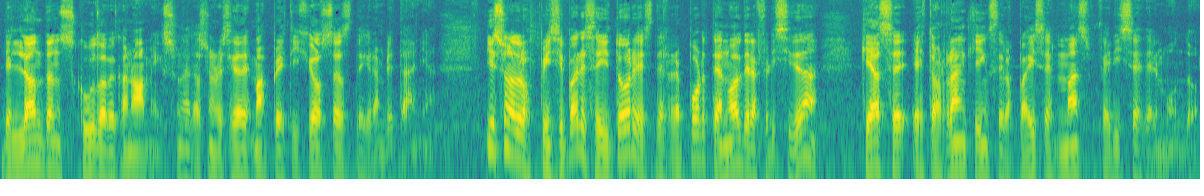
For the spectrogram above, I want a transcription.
del London School of Economics, una de las universidades más prestigiosas de Gran Bretaña. Y es uno de los principales editores del reporte anual de la felicidad que hace estos rankings de los países más felices del mundo.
